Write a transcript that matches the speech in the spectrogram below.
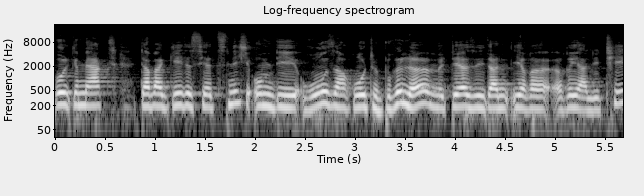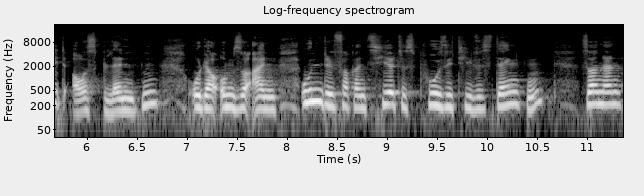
Wohlgemerkt, dabei geht es jetzt nicht um die rosarote Brille, mit der Sie dann Ihre Realität ausblenden oder um so ein undifferenziertes positives Denken, sondern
